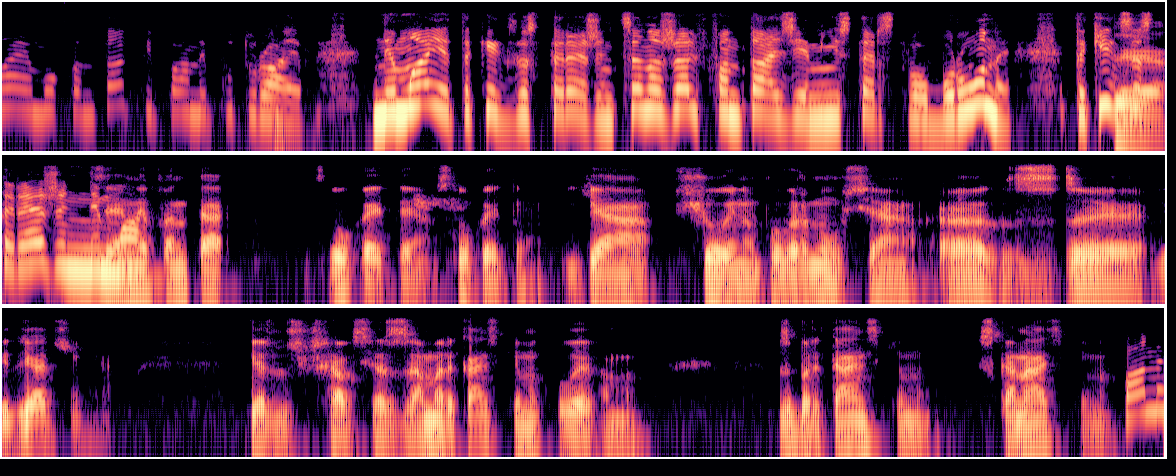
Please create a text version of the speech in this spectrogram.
тримаємо контакти, пане Путураєв. Немає таких застережень. Це, на жаль, фантазія Міністерства оборони. Таких Це- застережень Це немає. не фантазія. Слухайте, слухайте. Я щойно повернувся е, з відрядження. Я зустрічався з американськими колегами, з британськими, з канадськими. Пане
